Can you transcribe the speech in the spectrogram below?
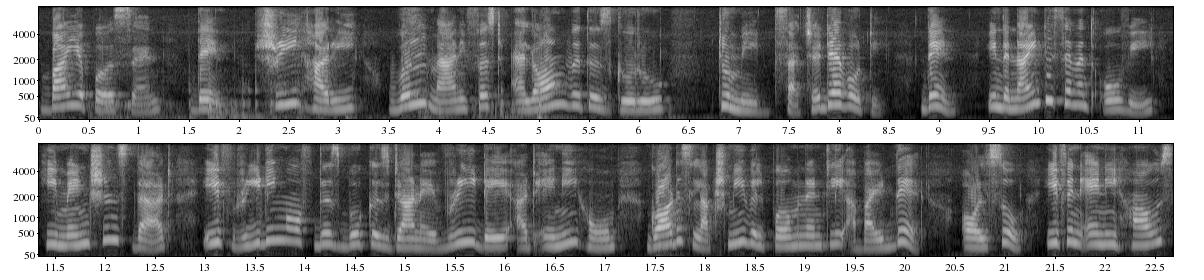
by a person, then Sri Hari will manifest along with his Guru to meet such a devotee. Then, in the 97th OV, he mentions that if reading of this book is done every day at any home, Goddess Lakshmi will permanently abide there. Also, if in any house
